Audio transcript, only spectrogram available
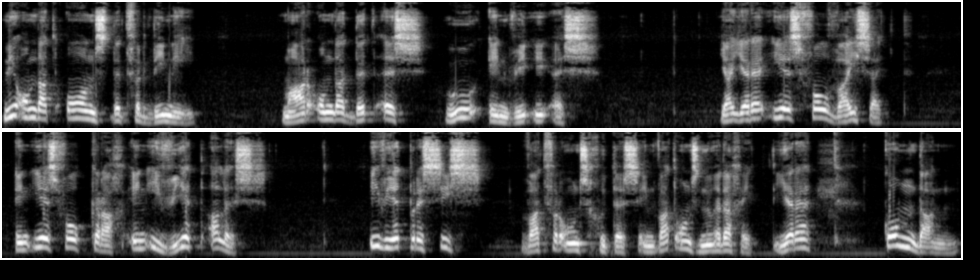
nie omdat ons dit verdien nie maar omdat dit is hoe en wie u is. Ja Here u is vol wysheid en u is vol krag en u weet alles. U weet presies wat vir ons goed is en wat ons nodig het. Here kom dan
